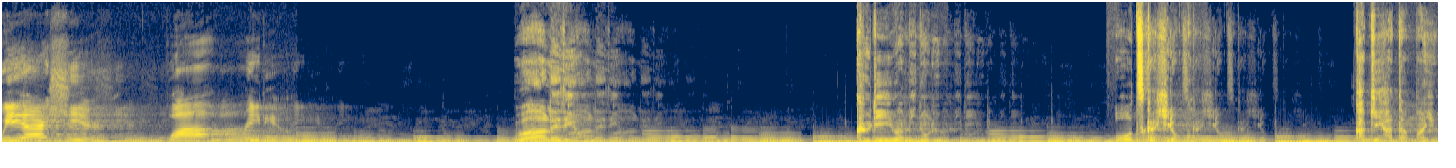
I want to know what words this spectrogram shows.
We are here. WA Radio. ワーレディオクリーワミノル大塚弘子。柿畑真由。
